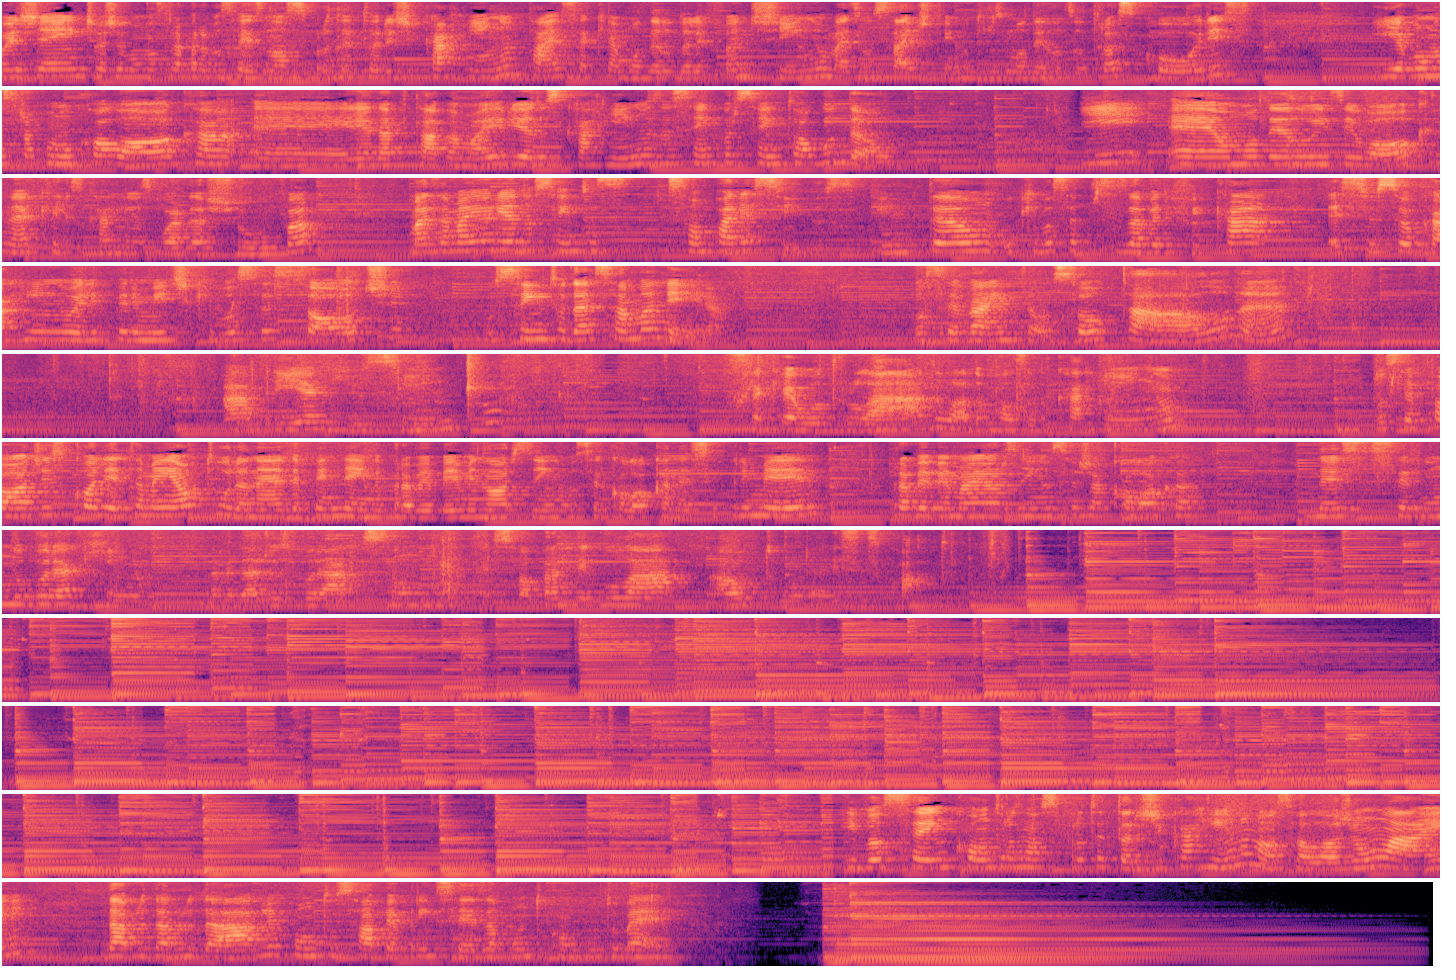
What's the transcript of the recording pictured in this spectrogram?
Oi gente, hoje eu vou mostrar pra vocês nossos protetores de carrinho, tá? Esse aqui é o modelo do elefantinho, mas no site tem outros modelos, outras cores. E eu vou mostrar como coloca, é, ele é adaptável à maioria dos carrinhos e 100% algodão. E é o modelo Easy Walker, né, aqueles carrinhos guarda-chuva, mas a maioria dos cintos são parecidos. Então, o que você precisa verificar é se o seu carrinho ele permite que você solte o cinto dessa maneira. Você vai então soltá-lo, né? Abrir aqui o cinto. Esse aqui é o outro lado, o lado rosa do carrinho. Você pode escolher também a altura, né? Dependendo, para bebê menorzinho você coloca nesse primeiro, para bebê maiorzinho você já coloca nesse segundo buraquinho. Na verdade, os buracos são é só para regular a altura, esses quatro. você encontra os nossos protetores de carrinho na nossa loja online www.sapiaprincesa.com.br.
